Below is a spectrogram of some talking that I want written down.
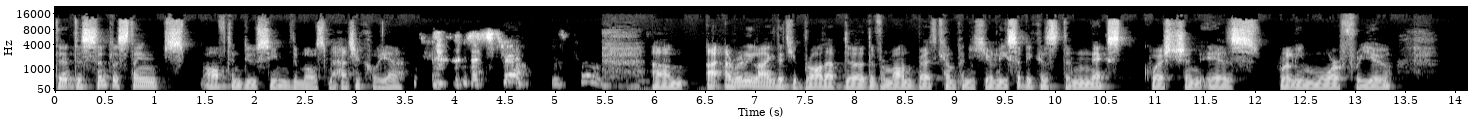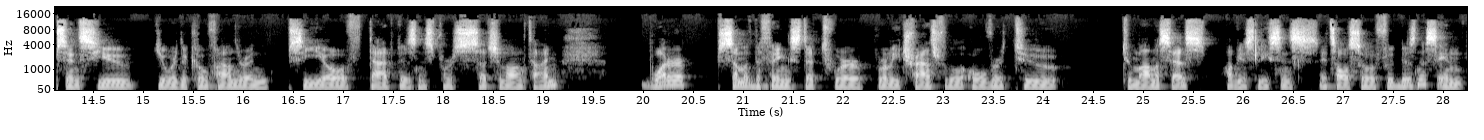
The the simplest things often do seem the most magical yeah. That's true. It's true. Um, I, I really like that you brought up the the vermont bread company here lisa because the next question is really more for you. Since you you were the co-founder and CEO of that business for such a long time. What are some of the things that were really transferable over to to MamaSezz, obviously, since it's also a food business? And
